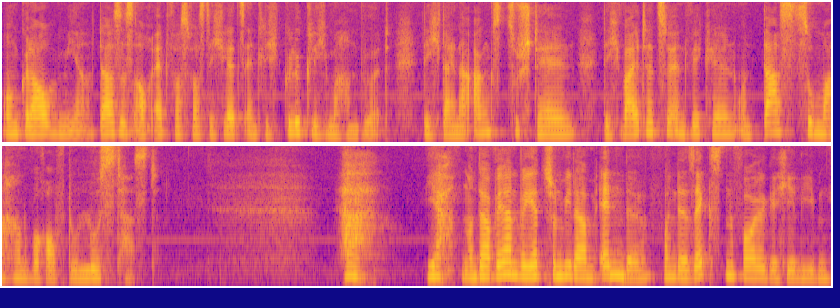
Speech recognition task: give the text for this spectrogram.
Und glaube mir, das ist auch etwas, was dich letztendlich glücklich machen wird, dich deiner Angst zu stellen, dich weiterzuentwickeln und das zu machen, worauf du Lust hast. Ha, ja, und da wären wir jetzt schon wieder am Ende von der sechsten Folge hier, Lieben.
